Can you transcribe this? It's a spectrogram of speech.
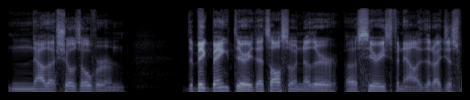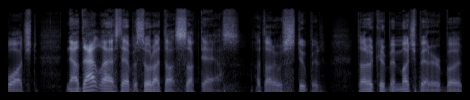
Now that show's over, and the Big Bang Theory. That's also another uh, series finale that I just watched. Now that last episode I thought sucked ass. I thought it was stupid. Thought it could have been much better, but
